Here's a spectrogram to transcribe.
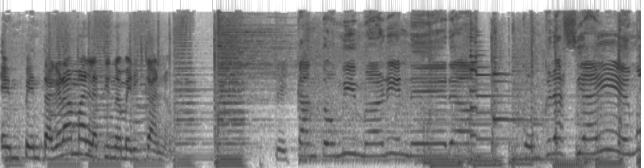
en Pentagrama Latinoamericano. Te canto mi marinera con gracia y emoción,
